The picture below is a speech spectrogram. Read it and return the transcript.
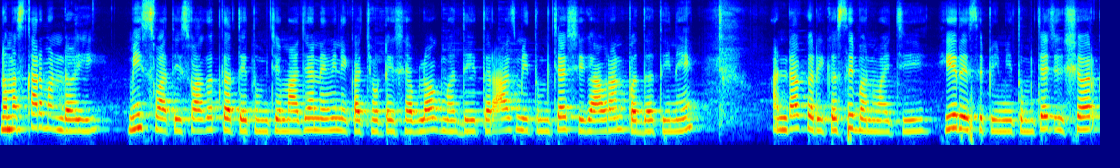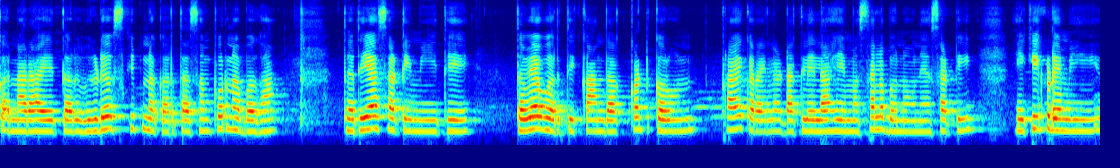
नमस्कार मंडळी मी स्वाती स्वागत करते तुमचे माझ्या नवीन एका छोट्याशा ब्लॉगमध्ये. तर आज मी तुमच्याशी गावरान पद्धतीने अंडा करी कशी बनवायची ही रेसिपी मी तुमच्याशी शेअर करणार आहे. तर व्हिडिओ स्किप न करता संपूर्ण बघा. तर यासाठी मी इथे तव्यावरती कांदा कट करून फ्राय करायला टाकलेला आहे. मसाला बनवण्यासाठी एकीकडे मी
